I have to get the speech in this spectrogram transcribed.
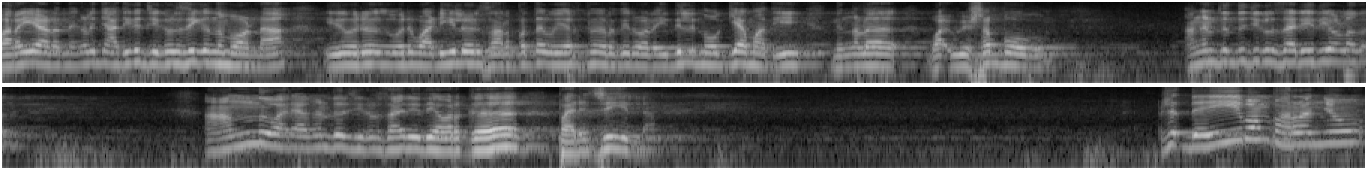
പറയുകയാണ് നിങ്ങൾ ഇനി അധികം ചികിത്സിക്കൊന്നും പോകണ്ട ഈ ഒരു ഒരു വടിയിൽ ഒരു സർപ്പത്തെ ഉയർത്തി നിർത്തിയിട്ട് ഇതിൽ നോക്കിയാൽ മതി നിങ്ങൾ വിഷം പോകും. അങ്ങനത്തെ എന്ത് ചികിത്സാ രീതിയുള്ളത് അന്ന് വരെ അങ്ങനത്തെ ഒരു ചികിത്സാ രീതി അവർക്ക് പരിചയമില്ല. പക്ഷെ ദൈവം പറഞ്ഞു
